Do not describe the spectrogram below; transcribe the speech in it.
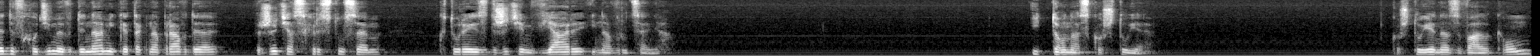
wtedy wchodzimy w dynamikę tak naprawdę życia z Chrystusem, które jest życiem wiary i nawrócenia. I to nas kosztuje. Kosztuje nas walką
